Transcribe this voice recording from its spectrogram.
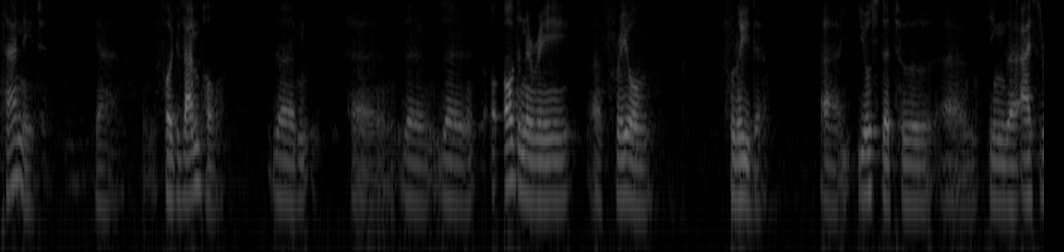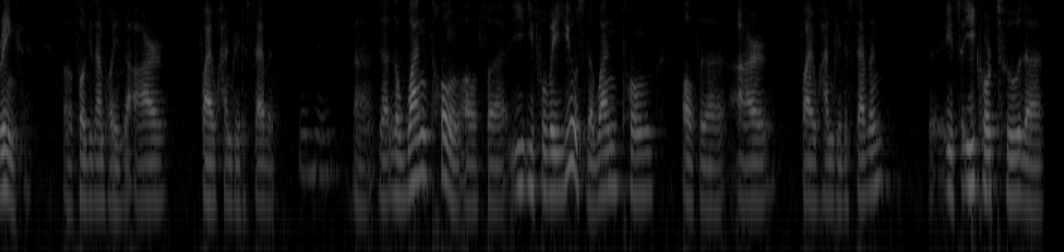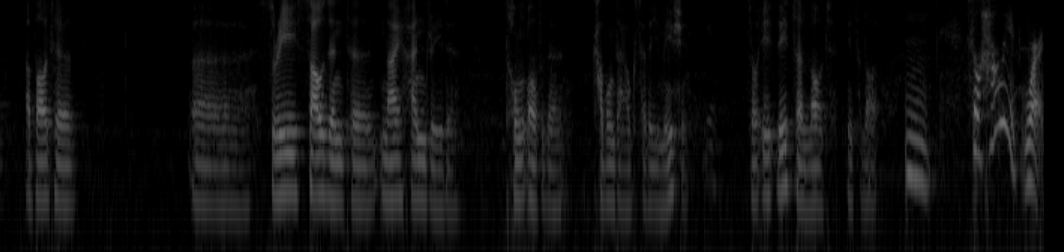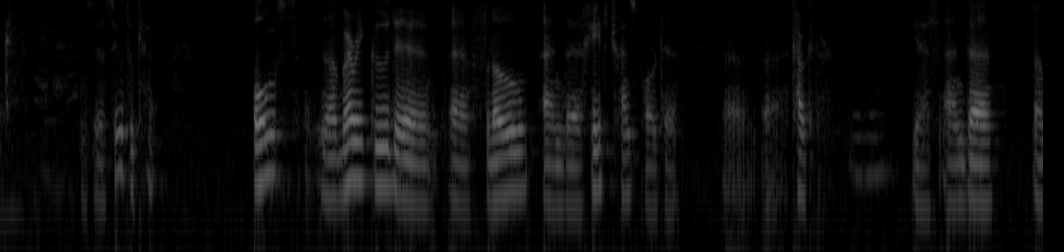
planet. Yeah, for example, the uh, the the ordinary uh, freon fluid uh, used to um, in the ice rink, uh, for example, is R five hundred seven. Mm-hmm. Uh, the, the one ton of uh, if we use the one ton of the R five hundred seven, it's equal to the about uh, uh, 3,900 ton of the carbon dioxide emission. Yes. So it, it's a lot. It's a lot. Mm. So how it works? It's a CO2 cap owns a very good uh, uh, flow and uh, heat transport uh, character. Mm -hmm. Yes, and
